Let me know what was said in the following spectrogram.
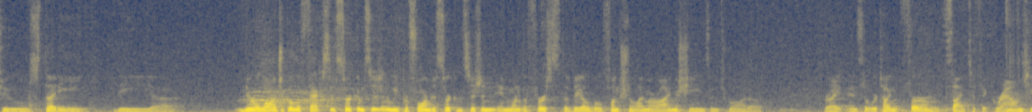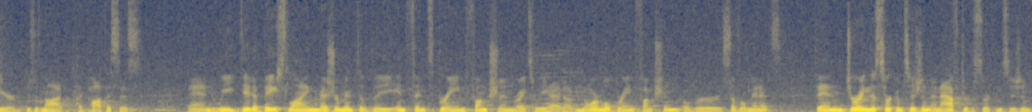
to study the uh, neurological effects of circumcision. We performed a circumcision in one of the first available functional MRI machines in Toronto right? And so we're talking firm scientific ground here. This is not hypothesis. And we did a baseline measurement of the infant's brain function, right? So we had a normal brain function over several minutes. Then during the circumcision and after the circumcision,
